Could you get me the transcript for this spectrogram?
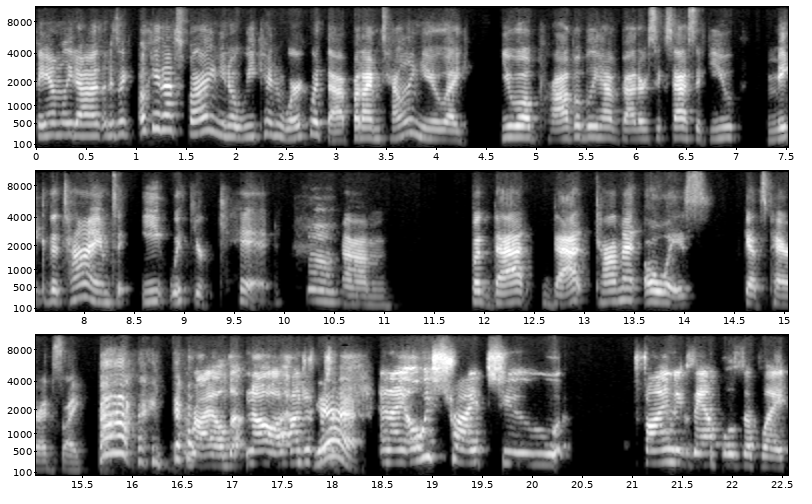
family does. And it's like, okay, that's fine. You know, we can work with that. But I'm telling you, like, you will probably have better success if you make the time to eat with your kid. Mm. um but that that comment always gets parents like ah, riled up. No 100% and i always try to find examples of like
